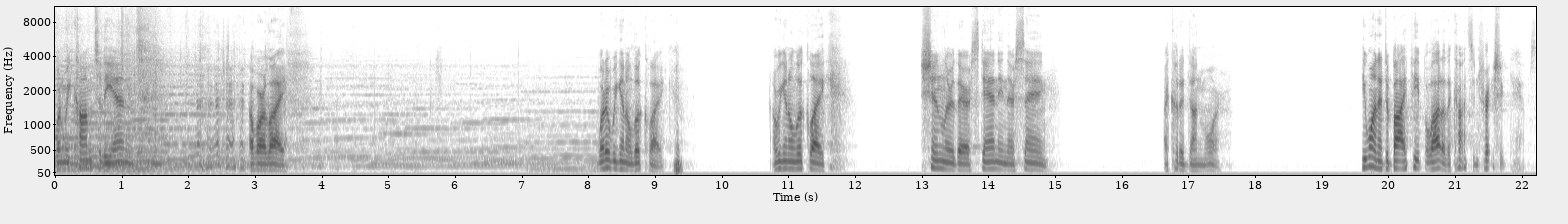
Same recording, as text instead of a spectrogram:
when we come to the end of our life, what are we going to look like? Are we going to look like Schindler there, standing there saying, I could have done more? He wanted to buy people out of the concentration camps.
